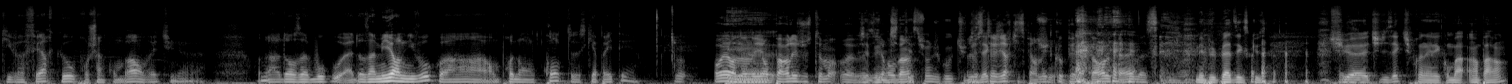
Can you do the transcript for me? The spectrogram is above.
qui va faire qu'au prochain combat, on va être une, on a dans, un beaucoup, dans un meilleur niveau, quoi, hein, en prenant en compte ce qui n'a pas été. Ouais, en en ayant euh, parlé justement. J'avais une petite question du coup. Tu le stagiaire qui se permet de couper la parole quand même. mais plus plates excuses. tu, euh, tu, disais que tu prenais les combats un par un,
